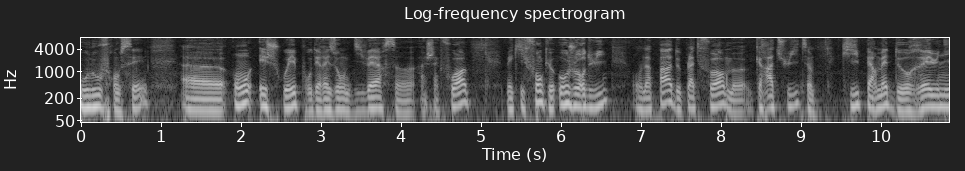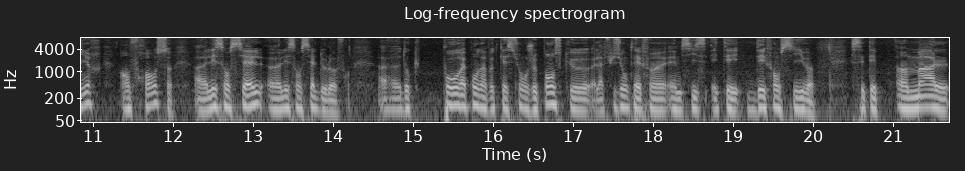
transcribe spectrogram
Hulu français. Euh, ont échoué pour des raisons diverses hein, à chaque fois, mais qui font qu'aujourd'hui, on n'a pas de plateforme gratuite qui permette de réunir en France euh, l'essentiel, euh, l'essentiel de l'offre. donc pour répondre à votre question, je pense que la fusion TF1-M6 était défensive. C'était un mal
